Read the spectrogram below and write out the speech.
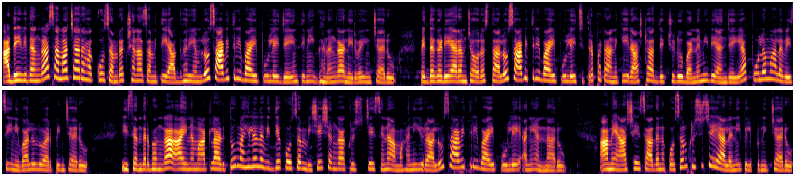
అదేవిధంగా సమాచార హక్కు సంరక్షణ సమితి ఆధ్వర్యంలో సావిత్రిబాయి పూలే జయంతిని ఘనంగా నిర్వహించారు. పెద్ద గడియారం చౌరస్తాలో సావిత్రిబాయి పూలే చిత్రపటానికి రాష్ట్ర అధ్యక్షుడు బండమీది అంజయ్య పూలమాల వేసి నివాళులు అర్పించారు. ఈ సందర్భంగా ఆయన మాట్లాడుతూ మహిళల విద్య కోసం విశేషంగా కృషి చేసిన మహనీయురాలు సావిత్రిబాయి పూలే అని అన్నారు. ఆమె ఆశయ సాధన కోసం కృషి చేయాలని పిలుపునిచ్చారు.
